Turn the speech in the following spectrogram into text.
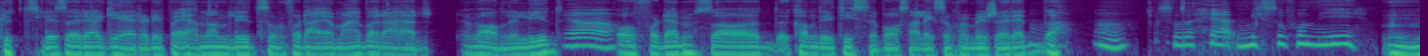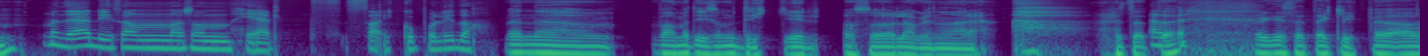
plutselig så reagerer de på en eller annen lyd som for deg og meg bare er en vanlig lyd. Ja. Og for dem så kan de tisse på seg liksom for de blir så redd, da. Mm. Så det er misofoni. Mm. Men det er de som er sånn helt psyko på lyd, da. Men uh, hva med de som drikker, og så lager de den derre Har du sett det? Har du ikke sett det klippet av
